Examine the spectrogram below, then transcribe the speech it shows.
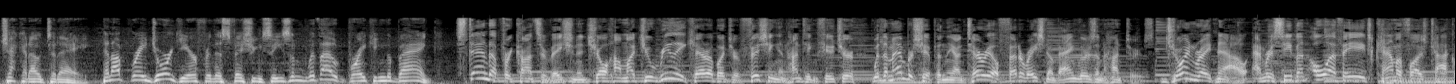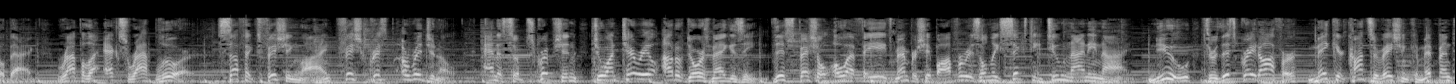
Check it out today and upgrade your gear for this fishing season without breaking the bank. Stand up for conservation and show how much you really care about your fishing and hunting future with a membership in the Ontario Federation of Anglers and Hunters. Join right now and receive an OFAH camouflage tackle bag, Rapala X Rap Lure, Suffix Fishing Line, Fish Crisp Original, and a subscription to Ontario Out of Doors magazine. This special OFAH membership offer is only $62.99. New through this great offer, make your conservation commitment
